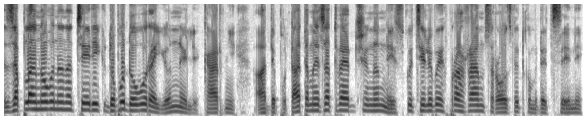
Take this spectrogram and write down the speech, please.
заплановано на цей рік добудову районної лікарні, а депутатами затверджено низку цільових програм з розвитку медицини.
